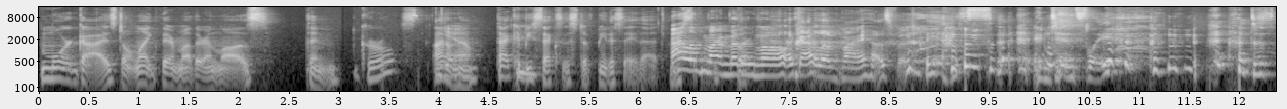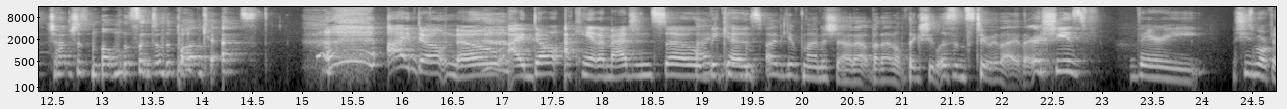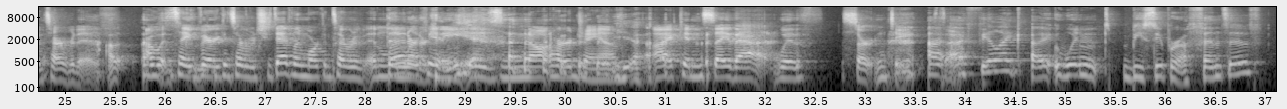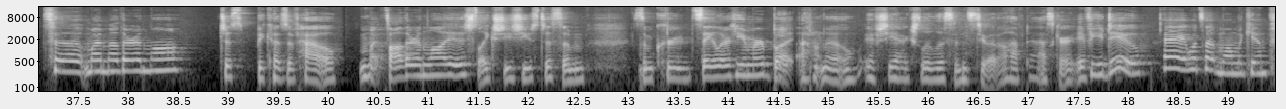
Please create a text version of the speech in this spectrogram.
more guys don't like their mother-in-laws than girls. I don't Yeah. know. That could be mm. sexist of me to say that. I love my mother-in-law like I love my husband. yes, intensely. Does Josh's mom listen to the podcast? I don't know. I don't. I can't imagine so I'd because give, I'd give mine a shout out, but I don't think she listens to it either. she is very. She's more conservative. I- I wouldn't say very conservative. She's definitely more conservative. And Letterkenny, yeah. is not her jam. Yeah. I can say that with certainty. I, I feel like it wouldn't be super offensive to my mother-in-law just because of how my father-in-law is. Like she's used to some some crude sailor humor, but I don't know if she actually listens to it. I'll have to ask her. If you do, hey, what's up, Mama Kim?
